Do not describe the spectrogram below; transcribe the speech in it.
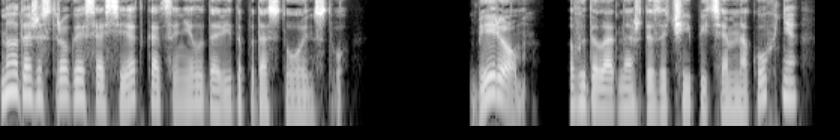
но даже строгая соседка оценила Давида по достоинству. «Берем», — выдала однажды за чаепитием на кухне —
